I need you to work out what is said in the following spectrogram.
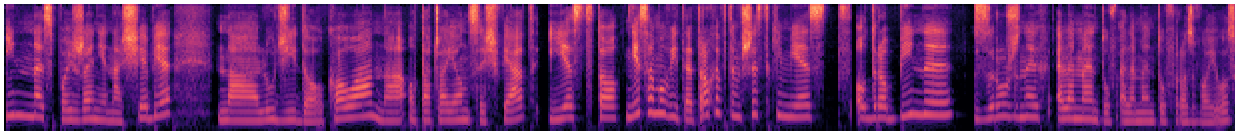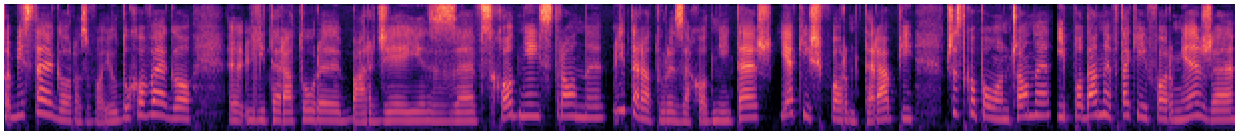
inne spojrzenie na siebie, na ludzi dookoła, na otaczający świat. I jest to niesamowite. Trochę w tym wszystkim jest odrobiny z różnych elementów, elementów rozwoju osobistego, rozwoju duchowego, y, literatury bardziej ze wschodniej strony, literatury zachodniej też, jakichś form terapii, wszystko połączone i podane w takiej formie, że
